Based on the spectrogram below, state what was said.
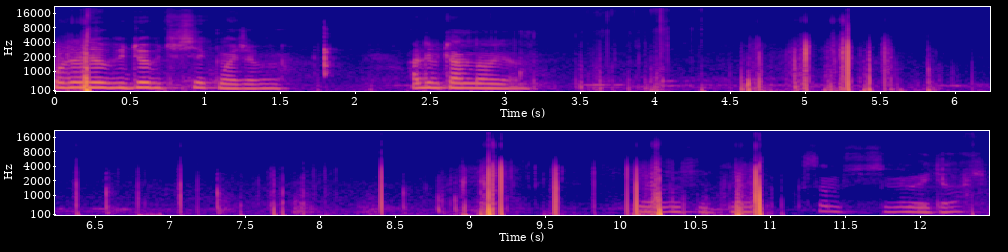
Burada da video bitirsek mi acaba? Hadi bir tane daha oynayalım. Böyle var.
